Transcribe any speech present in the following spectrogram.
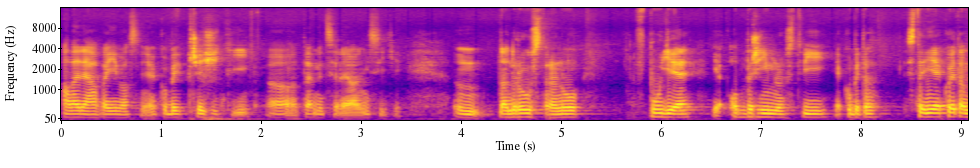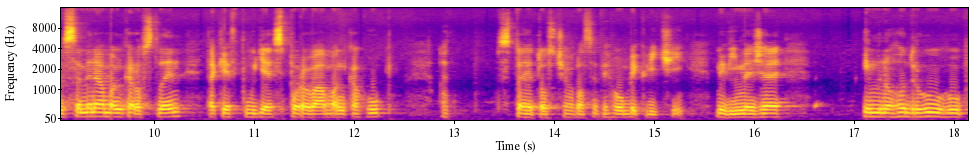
ale dávají vlastně jakoby přežití té myceliální síti. Hm, na druhou stranu v půdě je obří množství, jakoby ta, stejně jako je tam semená banka rostlin, tak je v půdě sporová banka hub a to je to, z čeho vlastně ty houby klíčí. My víme, že i mnoho druhů hub,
